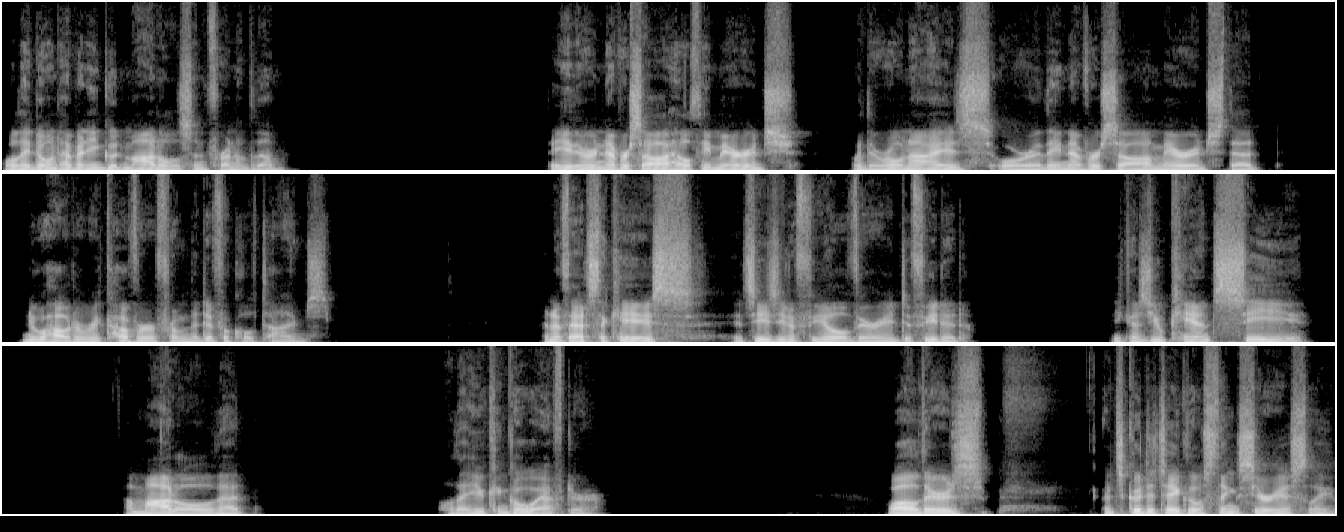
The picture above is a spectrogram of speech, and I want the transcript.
well, they don't have any good models in front of them. They either never saw a healthy marriage with their own eyes, or they never saw a marriage that knew how to recover from the difficult times. And if that's the case, it's easy to feel very defeated because you can't see a model that well, that you can go after. Well, there's it's good to take those things seriously,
